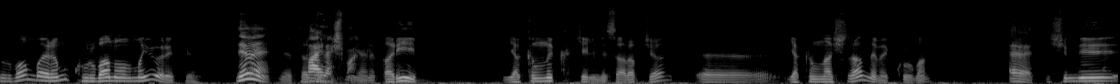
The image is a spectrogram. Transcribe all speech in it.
Kurban Bayramı kurban olmayı öğretiyor. Değil mi? E, tabii. Paylaşmak. Yani garip, yakınlık kelimesi Arapça. e, yakınlaştıran demek kurban. Evet. Şimdi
